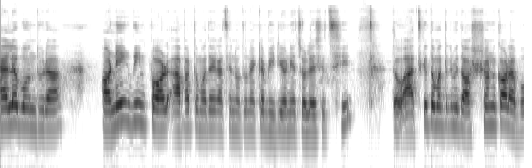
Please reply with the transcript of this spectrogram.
হ্যালো বন্ধুরা, অনেক দিন পর আবার তোমাদের কাছে নতুন একটা ভিডিও নিয়ে চলে এসেছি। তো আজকে তোমাদের আমি দর্শন করাবো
